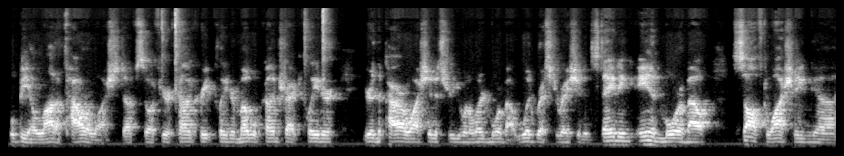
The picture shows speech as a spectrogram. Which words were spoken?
will be a lot of power wash stuff. So if you're a concrete cleaner, mobile contract cleaner, you're in the power wash industry, you want to learn more about wood restoration and staining, and more about soft washing. Uh,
